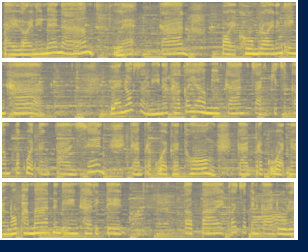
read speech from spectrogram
ไปลอยในแม่น้ำและการปล่อยโคมลอยนั่นเองค่ะ และนอกจากนี้นะคะก็ยังมีการจัดกิจกรรมประกวดต่างๆ เช่น การประกวดกระทง การประกวดนางนพมาศนั่นเองค่ะเด็กๆ ต่อไปก็จะเป็นการดูแล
